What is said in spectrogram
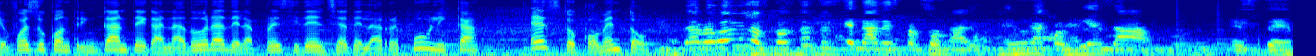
quien fue su contrincante ganadora de la presidencia de la República, esto comentó. La verdad de las cosas es que nada es personal. En una contienda este,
